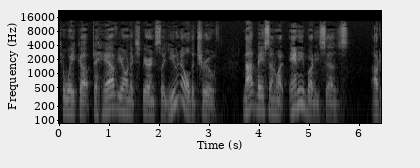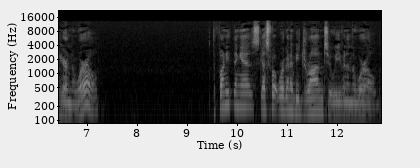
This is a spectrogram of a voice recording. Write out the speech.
to wake up, to have your own experience so you know the truth, not based on what anybody says out here in the world. But the funny thing is, guess what we're going to be drawn to even in the world?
